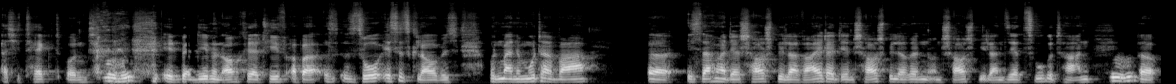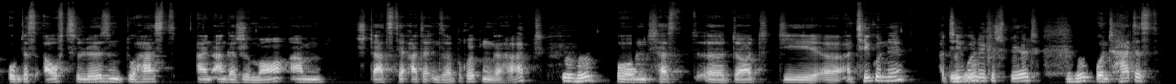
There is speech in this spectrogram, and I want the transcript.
Architekt und mhm. in Berlin und auch kreativ, aber so ist es, glaube ich. Und meine Mutter war, äh, ich sag mal, der Schauspielerei, der den Schauspielerinnen und Schauspielern sehr zugetan, mhm. äh, um das aufzulösen. Du hast ein Engagement am Staatstheater in Saarbrücken gehabt mhm. und hast äh, dort die äh, Antigone, Antigone mhm. gespielt mhm. und hattest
